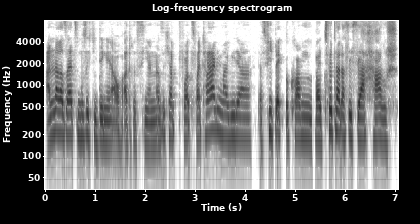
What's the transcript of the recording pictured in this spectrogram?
Andererseits muss ich die Dinge ja auch adressieren. Also ich habe vor zwei Tagen mal wieder das Feedback bekommen bei Twitter, dass ich sehr harsh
